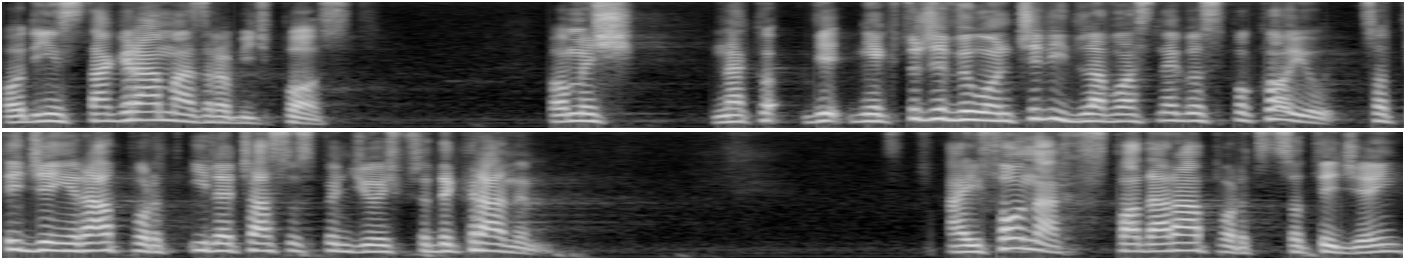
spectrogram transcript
od Instagrama zrobić post. Pomyśl, na, niektórzy wyłączyli dla własnego spokoju co tydzień raport, ile czasu spędziłeś przed ekranem. W iPhone'ach wpada raport co tydzień,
